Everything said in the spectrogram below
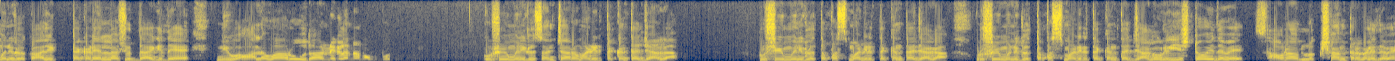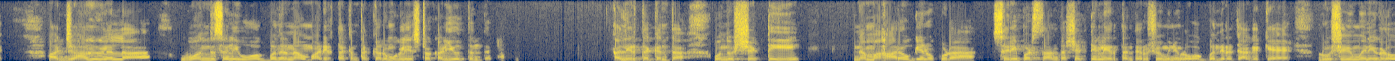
ಮುನಿಗಳು ಕಾಲಿಟ್ಟ ಕಡೆ ಎಲ್ಲ ಶುದ್ಧ ಆಗಿದೆ. ನೀವು ಹಲವಾರು ಉದಾಹರಣೆಗಳನ್ನ ನೋಡ್ಬೋದು. ಋಷಿ ಮುನಿಗಳು ಸಂಚಾರ ಮಾಡಿರ್ತಕ್ಕಂಥ ಜಾಗ. ಋಷಿ ಮುನಿಗಳು ತಪಸ್ ಮಾಡಿರ್ತಕ್ಕಂಥ ಜಾಗ. ಋಷಿ ಮುನಿಗಳು ತಪಸ್ ಮಾಡಿರ್ತಕ್ಕಂಥ ಜಾಗಗಳು ಎಷ್ಟೋ ಇದಾವೆ. ಸಾವಿರಾರು ಲಕ್ಷಾಂತರಗಳಿದಾವೆ. ಆ ಜಾಗಗಳೆಲ್ಲ ಒಂದು ಸಲ ಹೋಗ್ ಬಂದ್ರೆ ನಾವು ಮಾಡಿರ್ತಕ್ಕಂಥ ಕರ್ಮಗಳು ಎಷ್ಟೋ ಕಳಿಯುತ್ತಂತೆ. ಅಲ್ಲಿರ್ತಕ್ಕಂಥ ಒಂದು ಶಕ್ತಿ ನಮ್ಮ ಆರೋಗ್ಯನೂ ಕೂಡ ಸರಿಪಡಿಸ್ತಾ ಅಂತ ಶಕ್ತಿಗಳು ಇರ್ತಂತೆ. ಋಷಿ ಮುನಿಗಳು ಹೋಗಿ ಬಂದಿರೋ ಜಾಗಕ್ಕೆ ಋಷಿ ಮುನಿಗಳು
